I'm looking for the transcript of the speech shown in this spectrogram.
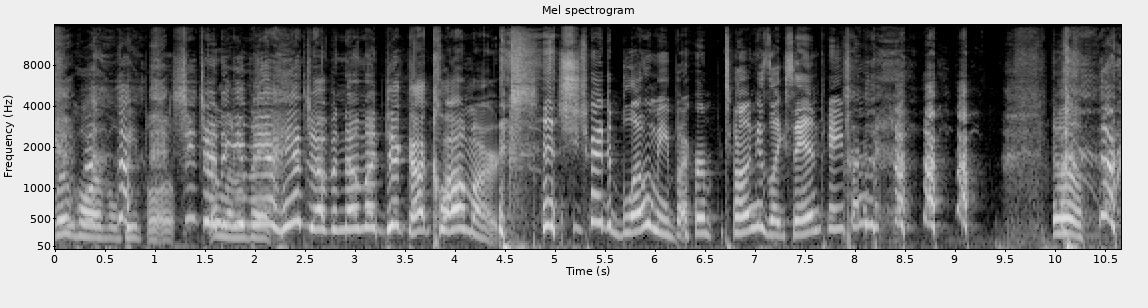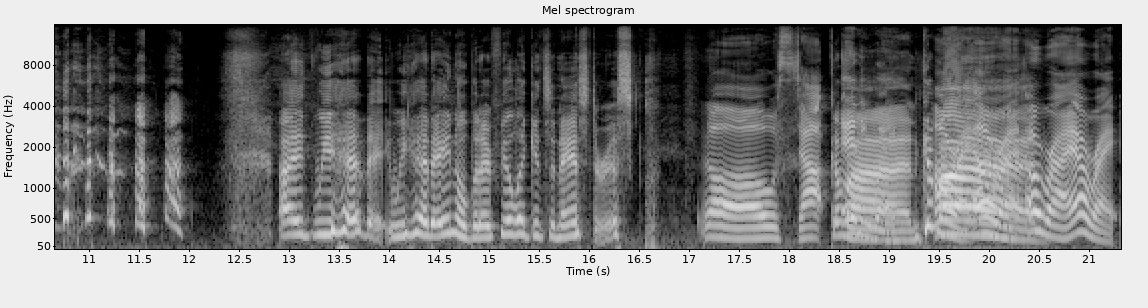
We're horrible people. she tried to give me a hand job and now my dick got claw marks. she tried to blow me, but her tongue is like sandpaper. Ugh. I we had we had anal, but I feel like it's an asterisk. Oh, stop. Come anyway. on, come on. All right, all right, all right, all right.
